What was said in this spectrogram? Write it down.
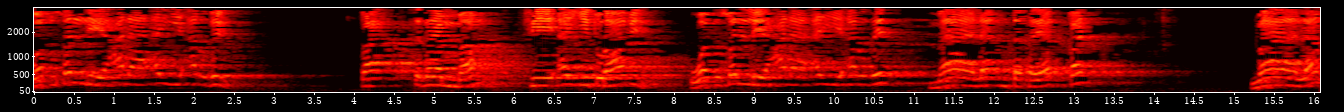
وتصلي على أي أرض. فتتيمم في أي تراب وتصلي على أي أرض ما لم تتيقن ما لم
